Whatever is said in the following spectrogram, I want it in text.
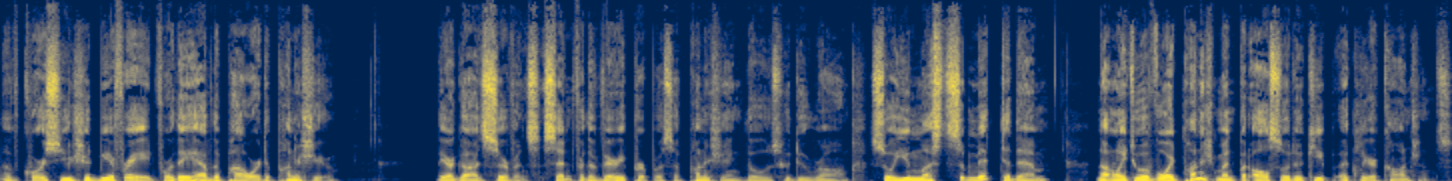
of course you should be afraid, for they have the power to punish you. They are God's servants, sent for the very purpose of punishing those who do wrong. So you must submit to them, not only to avoid punishment, but also to keep a clear conscience.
